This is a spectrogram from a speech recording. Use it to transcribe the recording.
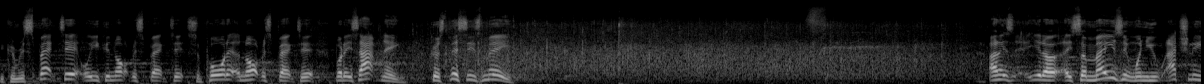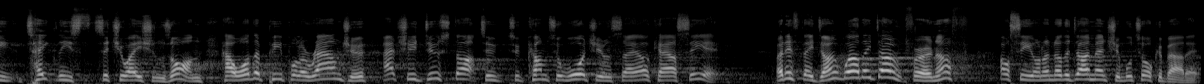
You can respect it or you cannot respect it, support it or not respect it, but it's happening because this is me. And it's, you know, it's amazing when you actually take these situations on, how other people around you actually do start to, to come towards you and say, okay, I'll see it. And if they don't, well, they don't. Fair enough. I'll see you on another dimension. We'll talk about it.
